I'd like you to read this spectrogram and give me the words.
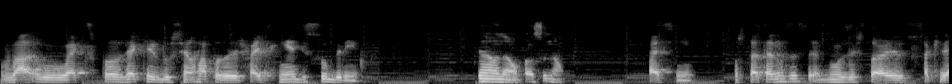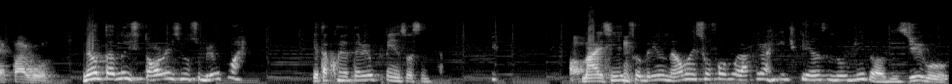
o Expose é aquele do Senhor Raposo, ele faz rinha de sobrinho. Não, não, posso não. Faz sim. Postou até nos, nos stories, só que ele apagou. Não, tá no stories, meu sobrinho corre. Ele tá correndo até meio penso assim. Oh. Mas rinha de sobrinho não, mas sou favorável a rinha de crianças ou de idosos. Digo,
